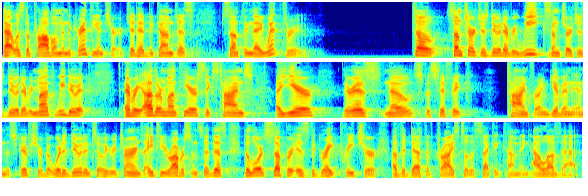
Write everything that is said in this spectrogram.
That was the problem in the Corinthian church. It had become just something they went through. So some churches do it every week, some churches do it every month. We do it every other month here, six times a year. There is no specific time frame given in the scripture, but we're to do it until he returns. A.T. Robertson said this The Lord's Supper is the great preacher of the death of Christ till the second coming. I love that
